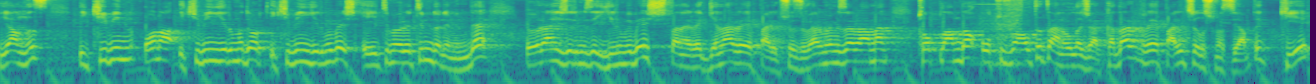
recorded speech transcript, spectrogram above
Yalnız 2010 2024-2025 eğitim öğretim döneminde öğrencilerimize 25 tane genel rehberlik sözü vermemize rağmen toplamda 36 tane olacak kadar rehberlik çalışması yaptık ki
